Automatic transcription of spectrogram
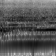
Ah!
